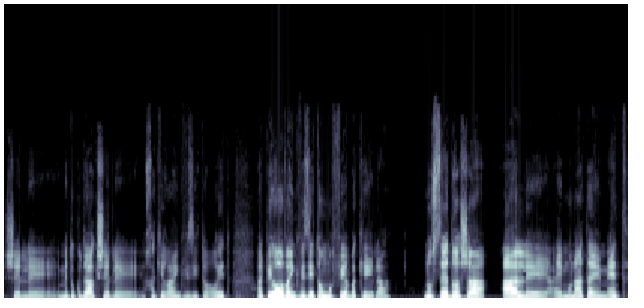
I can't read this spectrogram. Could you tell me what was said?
של, אה, מדוקדק של אה, חקירה אינקוויזיטורית, על פי רוב האינקוויזיטור מופיע בקהילה, נושא דרשה על אמונת האמת,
